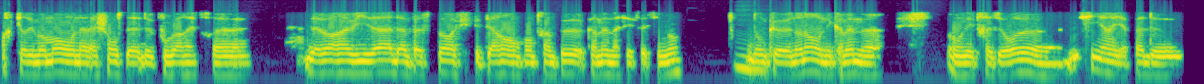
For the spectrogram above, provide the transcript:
partir du moment où on a la chance de, de pouvoir être d'avoir un visa, d'un passeport, etc. On rentre un peu quand même assez facilement. Hmm. Donc euh, non, non, on est quand même, euh, on est très heureux euh, ici. Hein. Il n'y a pas de.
